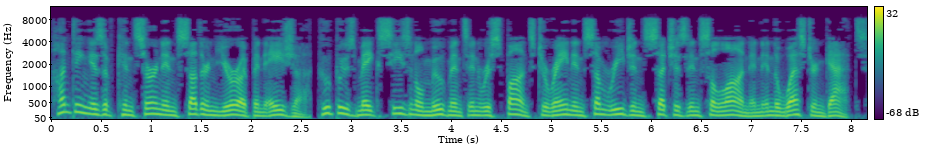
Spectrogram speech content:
Hunting is of concern in southern Europe and Asia. Hoopoes make seasonal movements in response to rain in some regions such as in Ceylon and in the western Ghats.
